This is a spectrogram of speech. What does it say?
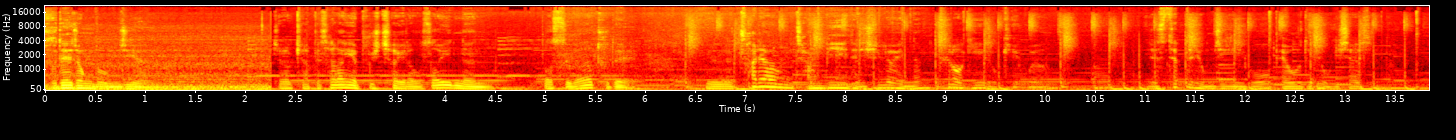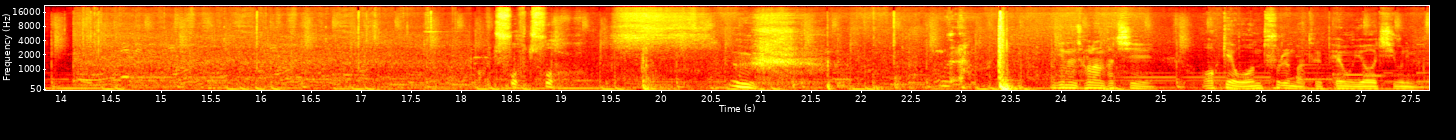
두 대 정도 움직여요. 저렇게 앞에 사랑의 불시착이라고 써 있는 버스가 두 대. 그 촬영 장비들이 실려 있는 트럭이 이렇게 있고요. 이제 스태프들이 움직이고 배우들이 오기 시작했습니다. 어, 추워 추워. 여기는 저랑 같이 어깨 원투를 맡을 배우 여지훈입니다.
